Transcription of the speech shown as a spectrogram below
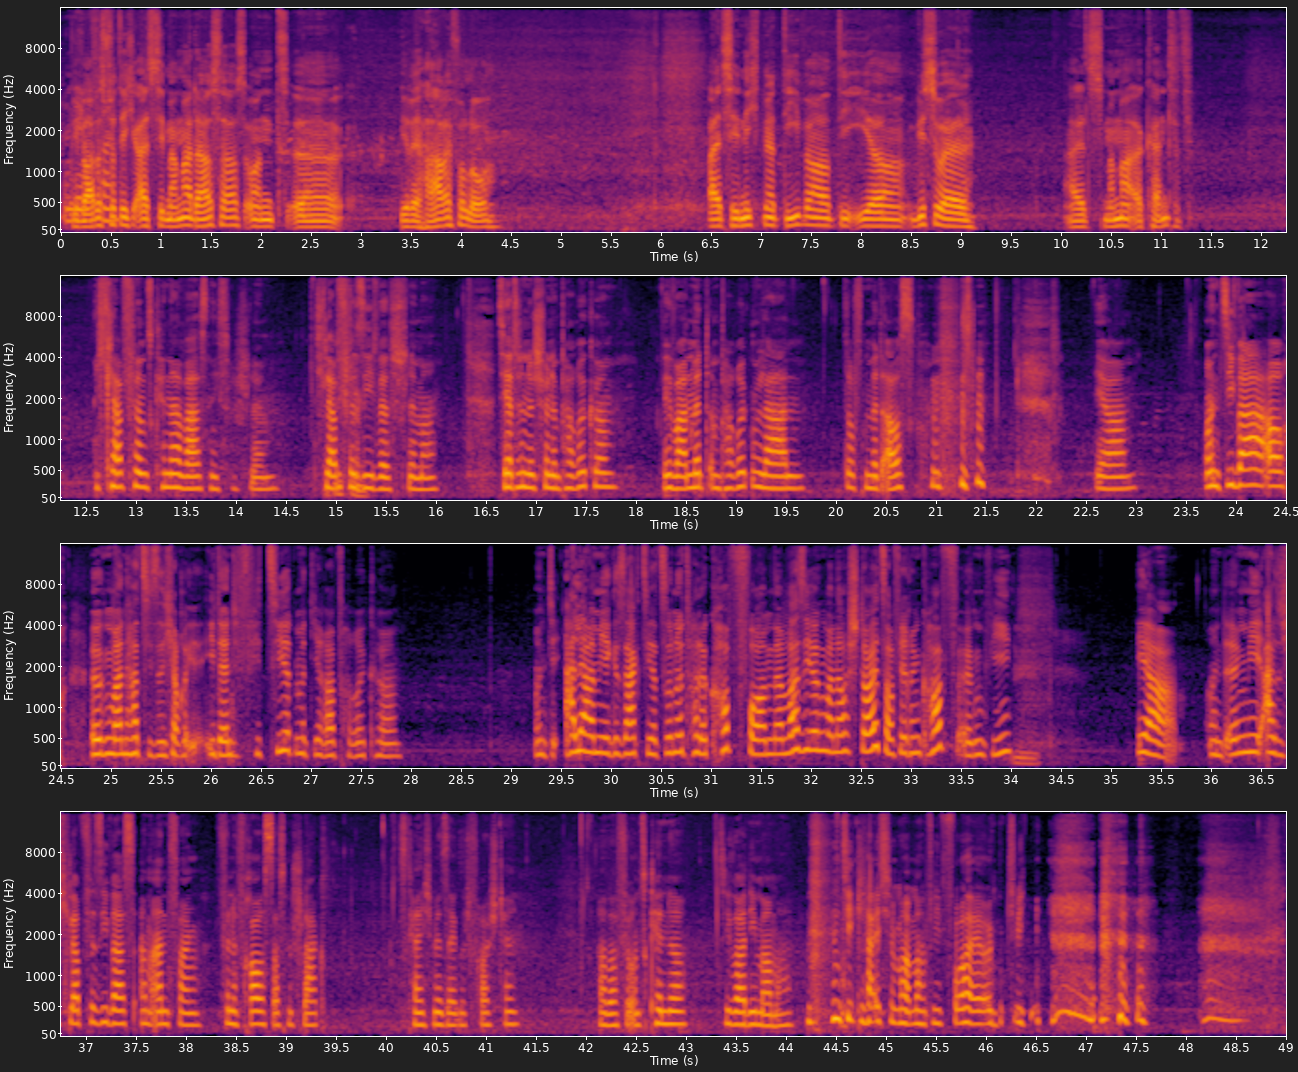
Wie war das Fall. für dich, als die Mama da saß und äh, ihre Haare verlor? Als sie nicht mehr die war, die ihr visuell als Mama erkannt hat. Ich glaube, für uns Kinder war es nicht so schlimm. Ich glaube, für sie wäre es schlimmer. Sie hatte eine schöne Perücke. Wir waren mit im Perückenladen, durften mit aus. ja. Und sie war auch, irgendwann hat sie sich auch identifiziert mit ihrer Perücke. Und die, alle haben ihr gesagt, sie hat so eine tolle Kopfform. Dann war sie irgendwann auch stolz auf ihren Kopf irgendwie. Ja, und irgendwie, also ich glaube, für sie war es am Anfang, für eine Frau ist das ein Schlag. Das kann ich mir sehr gut vorstellen. Aber für uns Kinder, sie war die Mama. die gleiche Mama wie vorher irgendwie.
